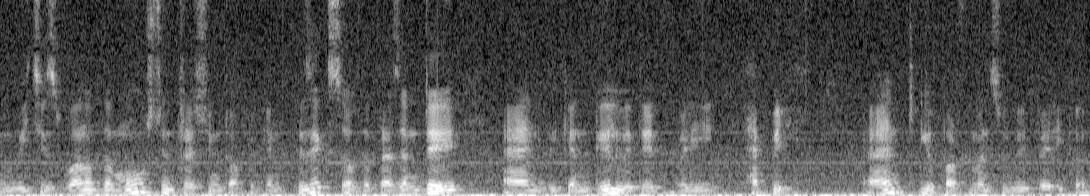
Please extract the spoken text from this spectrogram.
which is one of the most interesting topic in physics of the present day and we can deal with it very happily. And your performance will be very good.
